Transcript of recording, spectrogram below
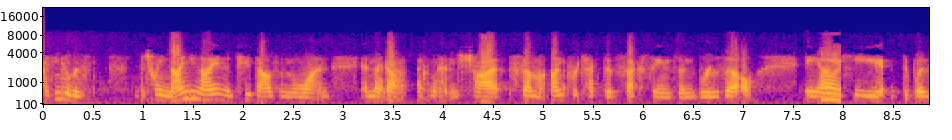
I think it was between 99 and 2001, and the guy went and shot some unprotected sex scenes in Brazil. And Oh. he was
